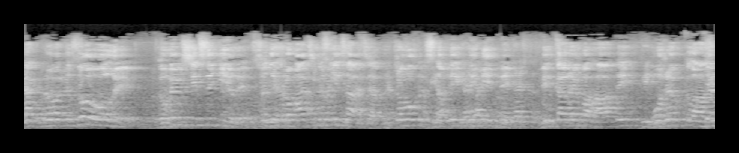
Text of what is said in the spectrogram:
як приватизовували, то ви всі сиділи. Сьогодні громадська організація, причому представник не бідний. Він каже багатий, може вкласти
